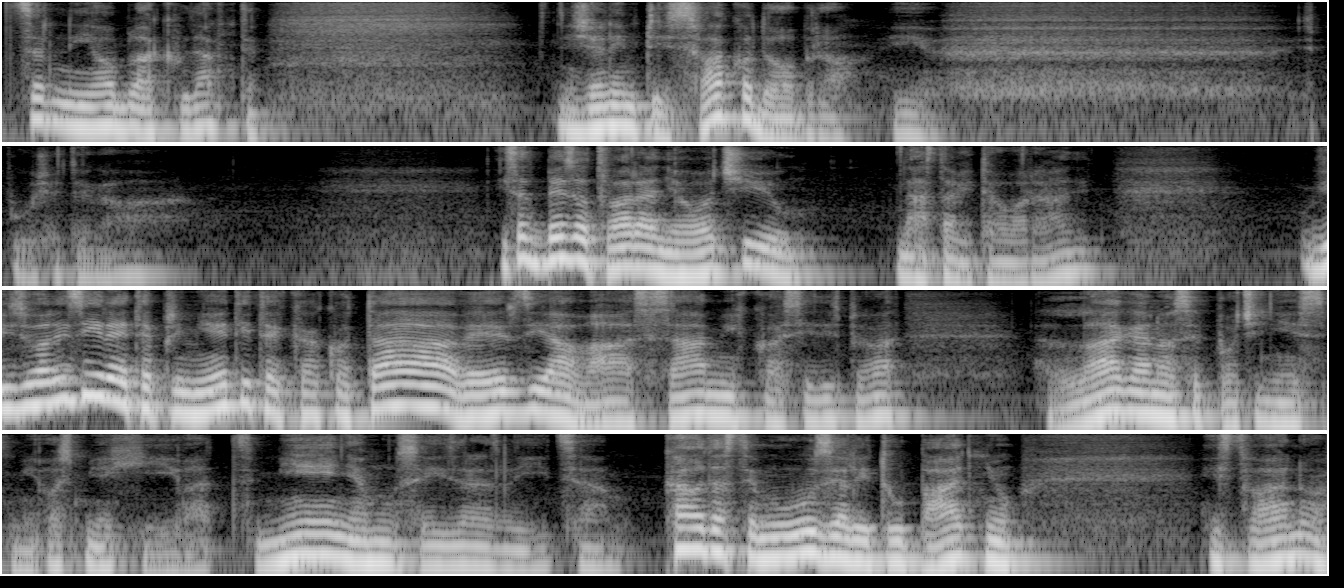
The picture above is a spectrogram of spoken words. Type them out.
crni oblak udahnite. Želim ti svako dobro. I ispušete ga van. I sad bez otvaranja očiju nastavite ovo raditi. Vizualizirajte, primijetite kako ta verzija vas samih koja sjedi ispred vas lagano se počinje osmjehivati. Mijenja mu se izraz lica. Kao da ste mu uzeli tu patnju i stvarno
